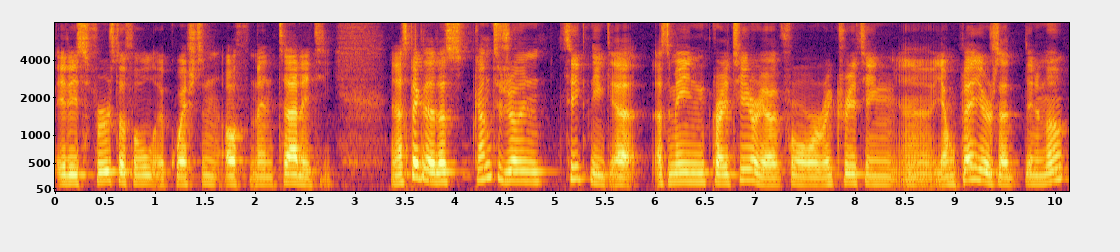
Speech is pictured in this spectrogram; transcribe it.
it is first of all a question of mentality. An aspect that has come to join technique uh, as the main criteria for recruiting uh, young players at Dynamo,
